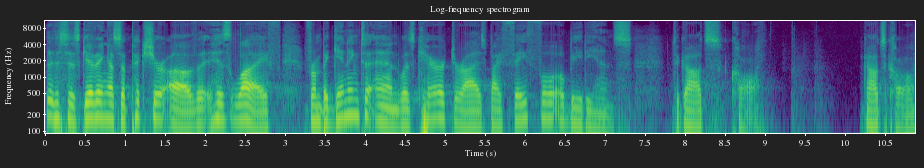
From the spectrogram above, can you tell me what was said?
this is giving us a picture of his life from beginning to end was characterized by faithful obedience to God's call. God's call.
